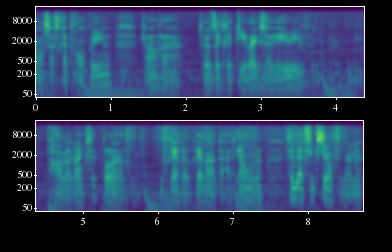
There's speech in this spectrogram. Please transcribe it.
on se serait trompé. Genre, euh, ça veut dire que le T-Rex l'avait eu. probablement que c'est pas une vraie représentation. C'est de la fiction finalement.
